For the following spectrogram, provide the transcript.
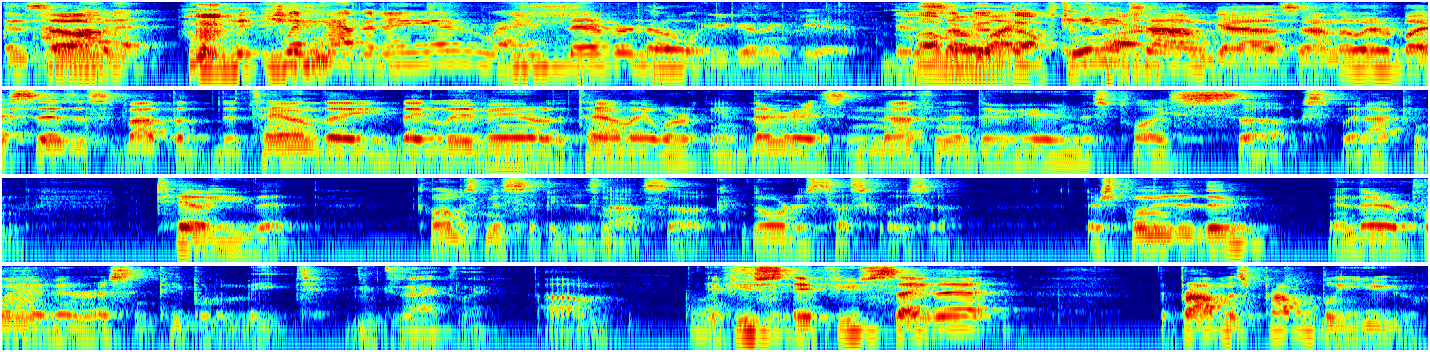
And so I love mean, it. you- Wouldn't have it any other way. You never know what you're gonna get. And Love a good like, dumpster fire. anytime, guys, I know everybody says this about the, the town they, they live in or the town they work in. There is nothing to do here, and this place sucks. But I can tell you that Columbus, Mississippi does not suck, nor does Tuscaloosa. There's plenty to do, and there are plenty of interesting people to meet. Exactly. Um, if you if you say that, the problem is probably you,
